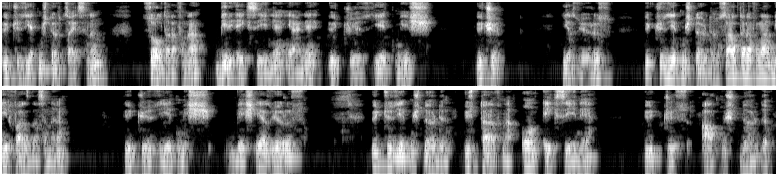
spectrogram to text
374 sayısının sol tarafına bir eksiğini yani 373'ü yazıyoruz. 374'ün sağ tarafına bir fazlasını 375'i yazıyoruz. 374'ün üst tarafına 10 eksiğini 364'ü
